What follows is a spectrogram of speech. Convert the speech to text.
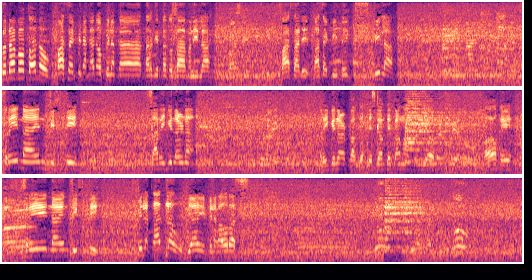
So Davao to ano, Pasay pinaka ano, pinaka target na to sa Manila. Pasay, Bicol. Pasay Pasay Pitix, pila. Free 950. Sa regular na. Regular pag discounted ang mga senior. Okay. 3,950. Pila ka adlaw, biyahe, pila ka oras. yo, yo, yo, ang wala na yung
